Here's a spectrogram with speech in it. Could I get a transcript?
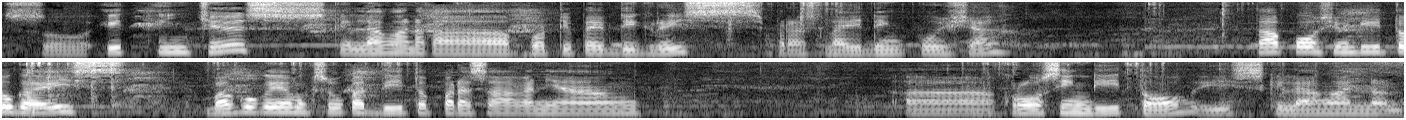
So 8 inches, kailangan naka 45 degrees para sliding po siya. Tapos yung dito guys, bago kayo magsukat dito para sa kanyang ah, crossing dito is kailangan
